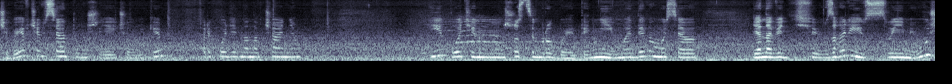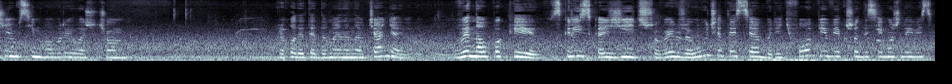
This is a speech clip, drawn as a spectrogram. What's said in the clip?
чи вивчився, тому що є і чоловіки приходять на навчання. І потім що з цим робити? Ні, ми дивимося. Я навіть взагалі своїм учням всім говорила, що приходите до мене навчання. Ви навпаки скрізь кажіть, що ви вже учитеся, беріть ФОПів, якщо десь є можливість.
